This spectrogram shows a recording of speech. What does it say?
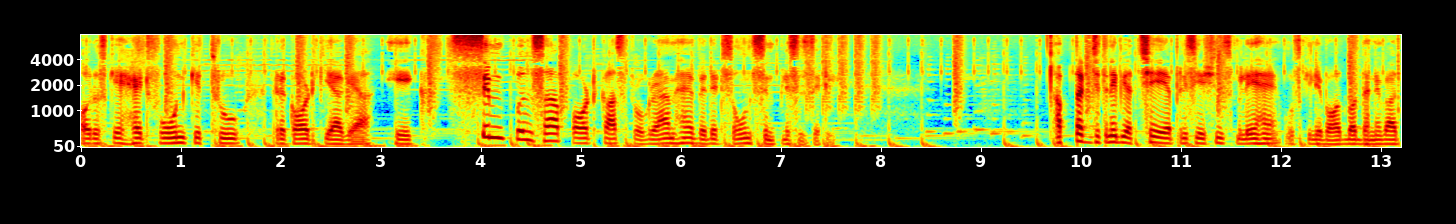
और उसके हेडफोन के थ्रू रिकॉर्ड किया गया एक सिंपल सा पॉडकास्ट प्रोग्राम है विद इट्स ओन सिंप्लिसिटी अब तक जितने भी अच्छे अप्रिसिएशंस मिले हैं, उसके लिए बहुत बहुत धन्यवाद।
